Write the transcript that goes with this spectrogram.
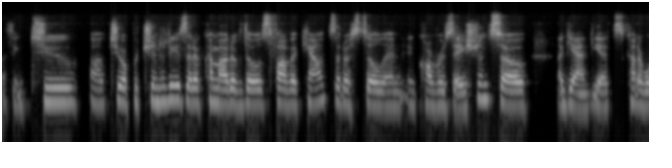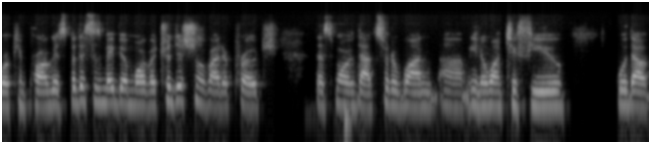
I think, two uh, two opportunities that have come out of those five accounts that are still in in conversation. So again, yeah, it's kind of work in progress. But this is maybe a more of a traditional right approach. That's more of that sort of one, um, you know, one to few, without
